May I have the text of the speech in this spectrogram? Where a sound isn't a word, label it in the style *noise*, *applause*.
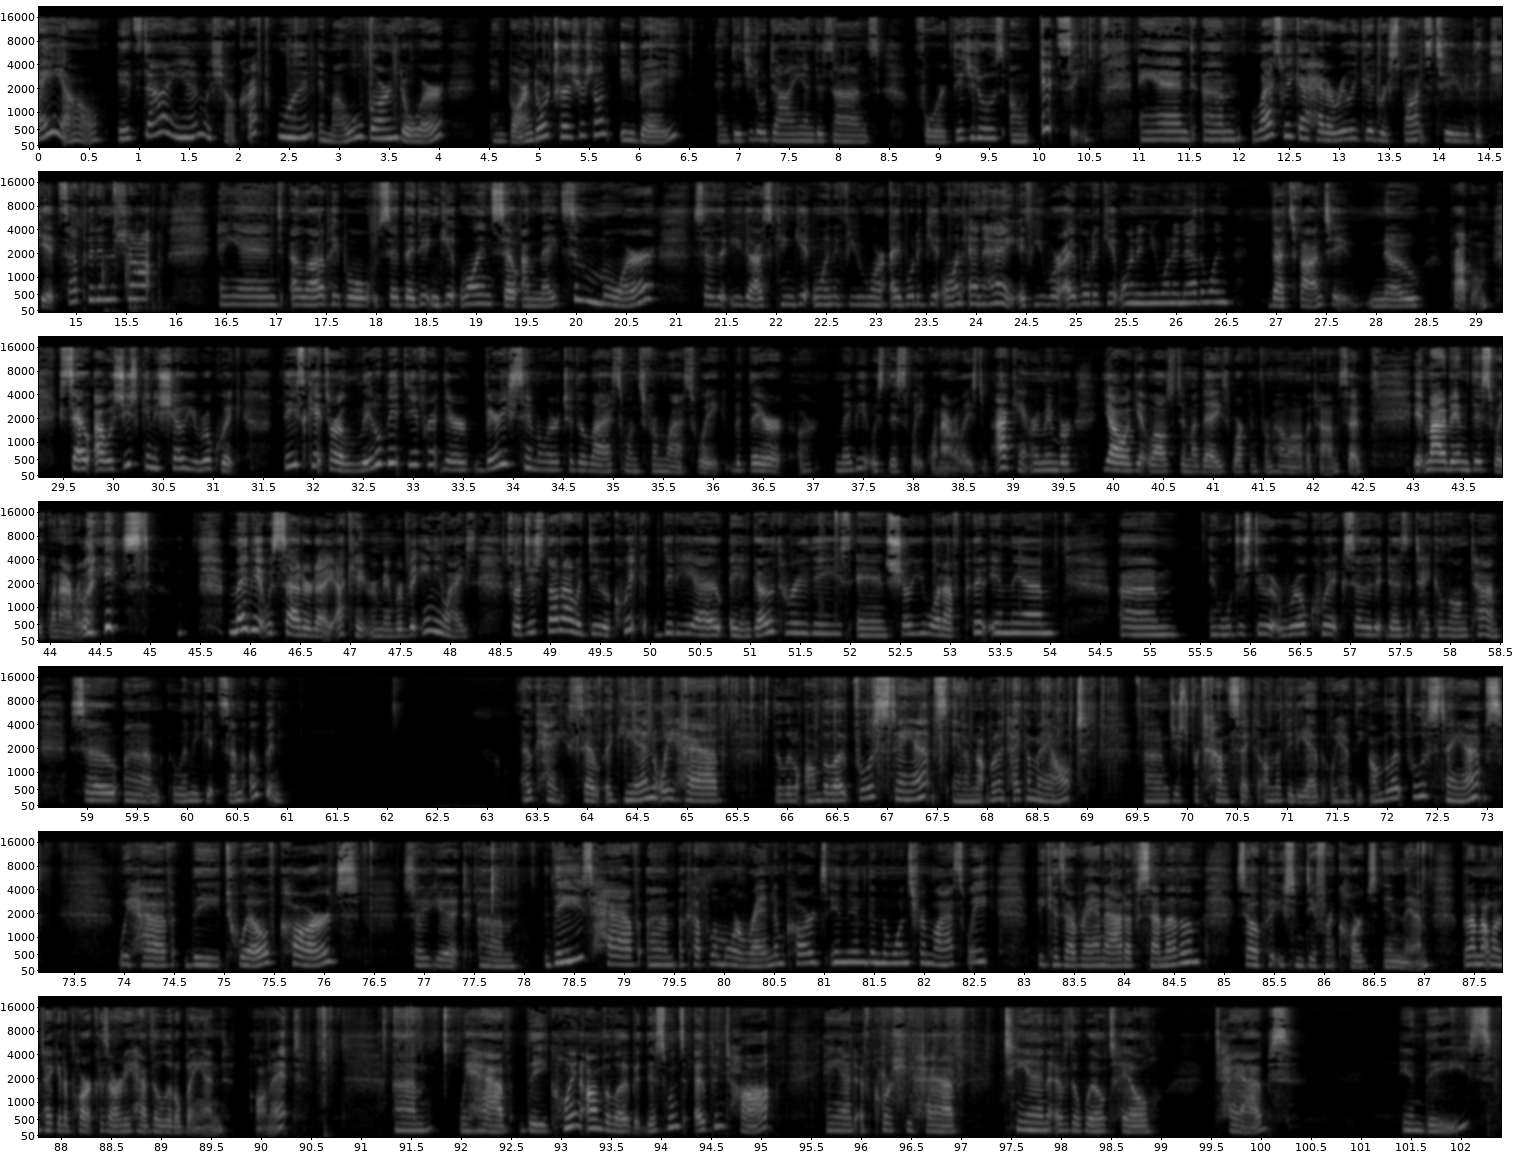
y'all, it's Diane with Shawcraft One and my old barn door and barn door treasures on eBay and Digital Diane Designs for digitals on Etsy. And um, last week I had a really good response to the kits I put in the shop. And a lot of people said they didn't get one, so I made some more so that you guys can get one if you weren't able to get one. And hey, if you were able to get one and you want another one, that's fine too. No problem. So I was just going to show you real quick. These kits are a little bit different. They're very similar to the last ones from last week, but they're, or maybe it was this week when I released them. I can't remember. Y'all get lost in my days working from home all the time. So it might have been this week when I *laughs* released. maybe it was Saturday. I can't remember. But anyways, so I just thought I would do a quick video and go through these and show you what I've put in them. Um, and we'll just do it real quick so that it doesn't take a long time. So um, let me get some open. Okay, so again, we have the little envelope full of stamps, and I'm not going to take them out um, just for time's sake on the video, but we have the envelope full of stamps. We have the 12 cards, so you get um, these have um, a couple of more random cards in them than the ones from last week because I ran out of some of them. So I'll put you some different cards in them. But I'm not going to take it apart because I already have the little band on it. Um, we have the coin envelope, but this one's open top. And, of course, you have 10 of the Whale tail tabs in these.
